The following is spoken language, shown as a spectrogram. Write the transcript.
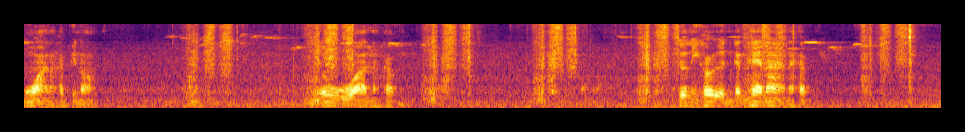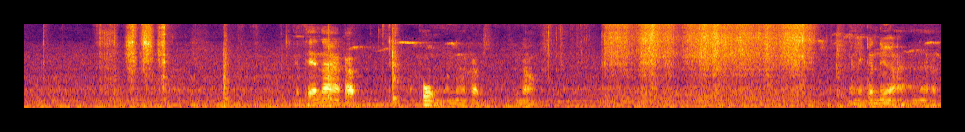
งัวนะครับพี่น้อง เนื้อวัวนะครับเจ้านี้เขาเอินกันแท่หน้านะครับ กันแท่หน้าครับ พุ่งนะครับพี่น้องอันนี้ก็เนื้อนะครับ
